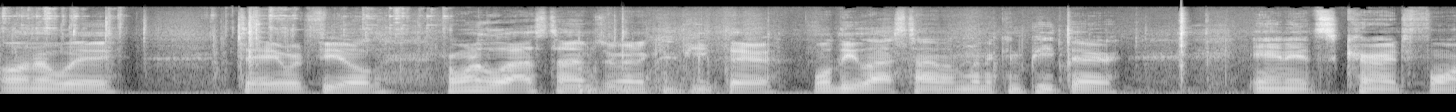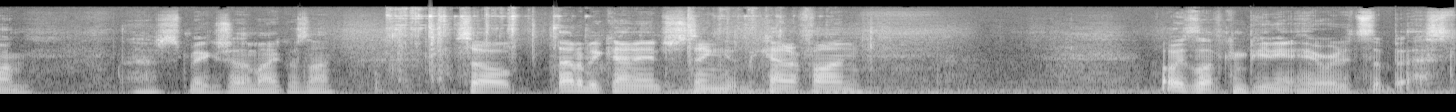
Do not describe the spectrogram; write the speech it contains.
on our way to Hayward Field for one of the last times we're gonna compete there. Well, the last time I'm gonna compete there in its current form. I was just making sure the mic was on. So that'll be kind of interesting. It'll be kind of fun. Always love competing at Hayward, it's the best.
